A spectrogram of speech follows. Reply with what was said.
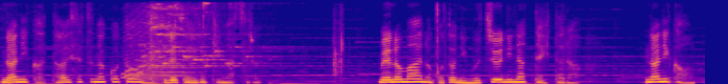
何か大切なことを忘れている気がする。目の前のことに夢中になっていたら何かを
